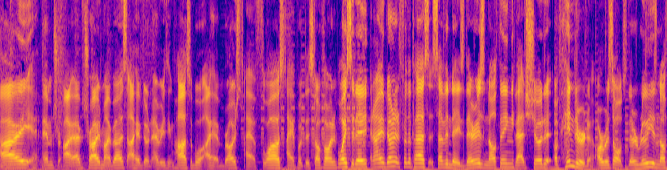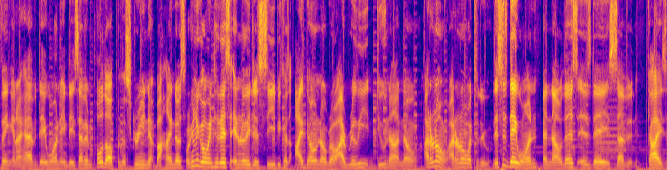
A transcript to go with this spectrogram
I am tr I have tried my best. I have done everything possible. I have brushed, I have flossed, I have put this stuff on twice a day, and I have done it for the past seven days. There is nothing that should have hindered our results. There really is nothing, and I have day one and day seven pulled up on the screen behind us. We're gonna go into this and really just see because I don't know, bro. I really do not know. I don't know. I don't know what to do. This is day one, and now this is day seven seven. Guys,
